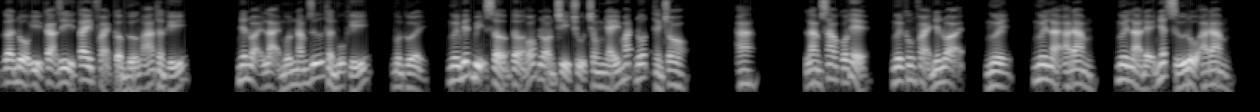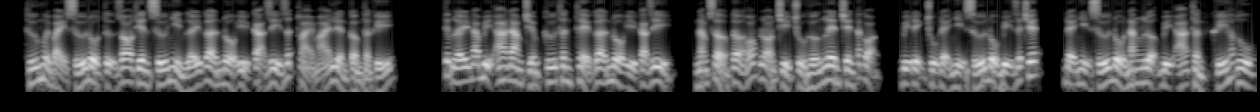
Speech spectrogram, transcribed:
gần độ ỷ cạ gì tay phải cầm hướng á thần khí. Nhân loại lại muốn nắm giữ thần vũ khí, buồn cười, ngươi biết bị sở tờ hóp lọn chỉ chủ trong nháy mắt đốt thành cho. A, làm sao có thể? Ngươi không phải nhân loại, ngươi ngươi là adam, ngươi là đệ nhất sứ đồ adam. Thứ mười bảy sứ đồ tự do thiên sứ nhìn lấy gần đồ ỵ cạ dị rất thoải mái liền cầm thần khí. Tiếp lấy đã bị adam chiếm cứ thân thể gần đồ ỵ cạ dị, nắm sở tờ hóp lòn chỉ chủ hướng lên trên các gọn, bị định trụ đệ nhị sứ đồ bị giết chết, đệ nhị sứ đồ năng lượng bị á thần khí hấp thu,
